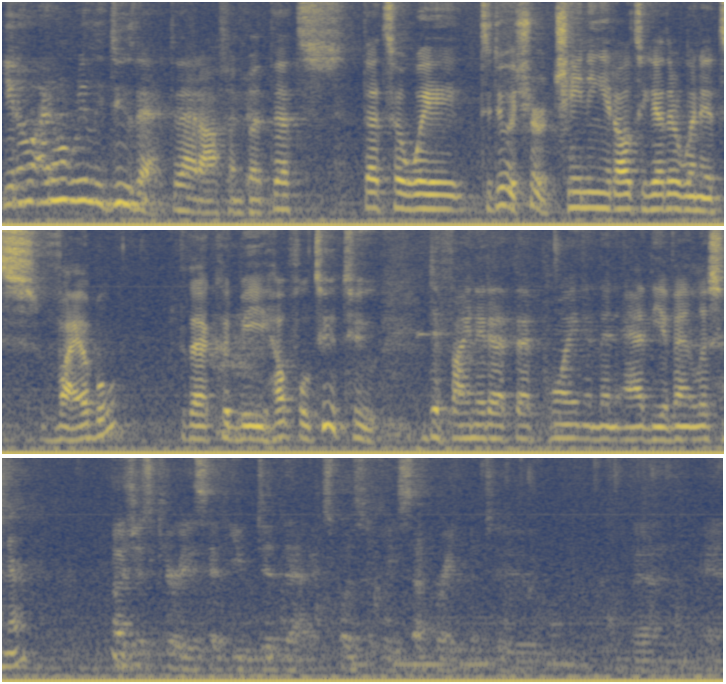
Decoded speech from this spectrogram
You know, I don't really do that that often, but that's that's a way to do it. Sure, chaining it all together when it's viable, that could be helpful too, to define it at that point and then add the event listener. I was just curious if you did that explicitly, separate the two, then, and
